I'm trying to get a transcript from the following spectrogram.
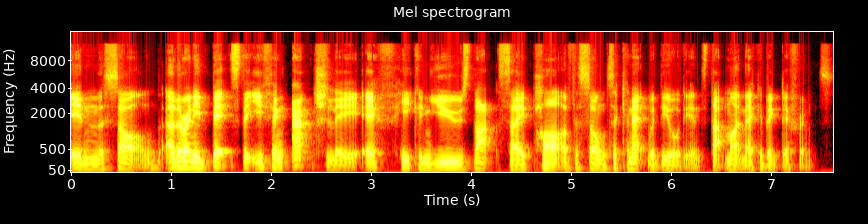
in the song? Are there any bits that you think actually, if he can use that, say, part of the song to connect with the audience, that might make a big difference?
